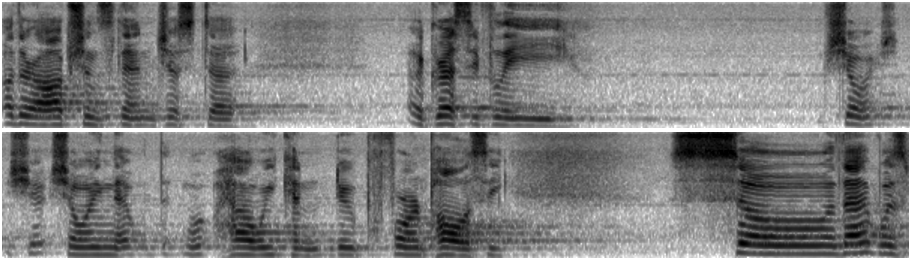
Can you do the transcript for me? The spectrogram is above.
other options than just uh, aggressively sh- showing that, how we can do foreign policy. So that was,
